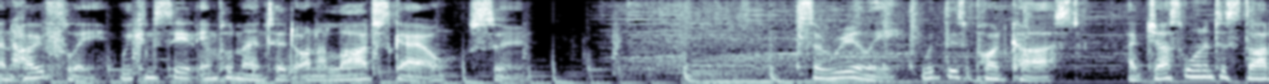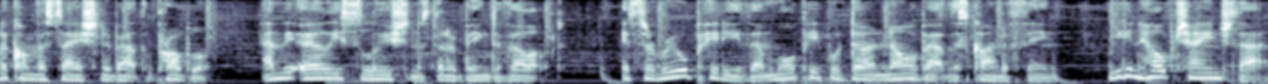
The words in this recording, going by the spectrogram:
and hopefully we can see it implemented on a large scale soon. So, really, with this podcast, I just wanted to start a conversation about the problem and the early solutions that are being developed. It's a real pity that more people don't know about this kind of thing. You can help change that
